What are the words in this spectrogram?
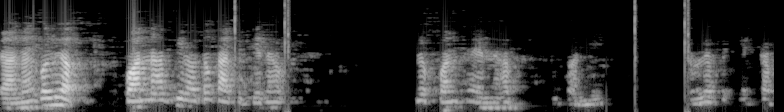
จากนั้นก็เลือก อนต์นะครับที่เราต้องการสเก็ตนะครับ เลือกฟอนต์แทนนะครับตอนนี้เราเลือกสเก็ตครับ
